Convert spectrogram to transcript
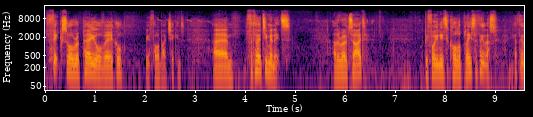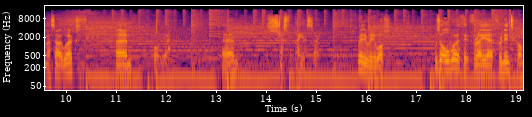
fix or repair your vehicle, being followed by chickens, um, for 30 minutes at the roadside before you need to call the police. I think that's I think that's how it works. Um, but yeah, um, stressful day yesterday. Really, really was. Was it all worth it for a uh, for an intercom?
